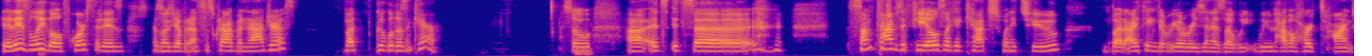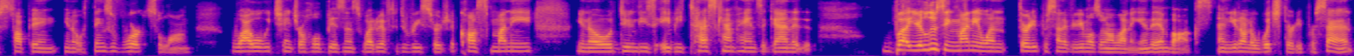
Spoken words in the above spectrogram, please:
It is legal, of course it is, as long as you have an unsubscribe and an address, but Google doesn't care. So mm-hmm. uh, it's it's a uh, sometimes it feels like a catch 22 but i think the real reason is that we, we have a hard time stopping you know things have worked so long. Why will we change our whole business? Why do we have to do research? It costs money you know doing these a b test campaigns again. It, but you're losing money when 30% of your emails are not landing in the inbox and you don't know which 30%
